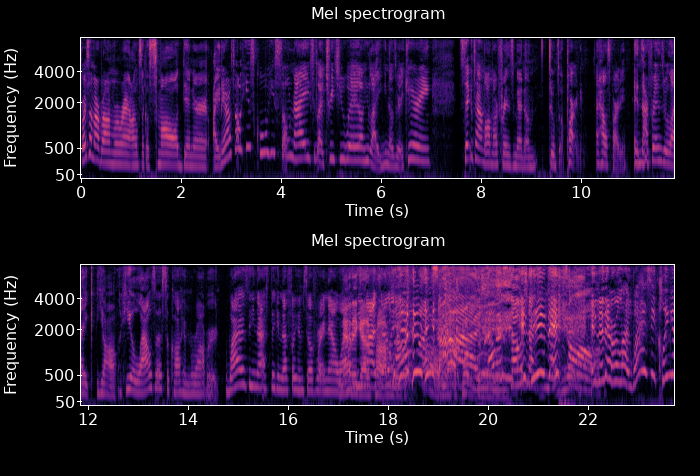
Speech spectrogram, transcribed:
first time I brought him around, it was like a small dinner. Like, and I oh, he's cool. He's so nice. He like treats you well. He like, you know, is very caring. Second time, all my friends met him, took him to a party. A house party, and our friends were like, "Y'all, he allows us to call him Robert. Why is he not sticking up for himself right now? Why Now is they he got a not problem telling with him?" So y'all punked the That was so And then, they, judgmental. and then they were like, "Why is he clinging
